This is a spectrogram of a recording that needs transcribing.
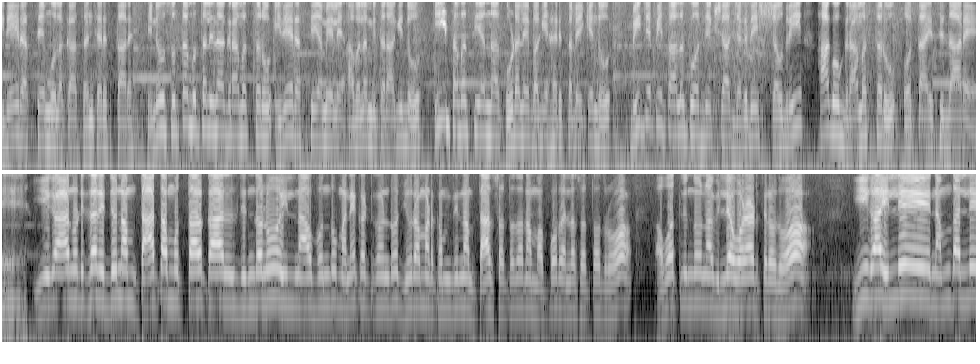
ಇದೇ ರಸ್ತೆ ಮೂಲಕ ಸಂಚರಿಸುತ್ತಾರೆ ಇನ್ನು ಸುತ್ತಮುತ್ತಲಿನ ಗ್ರಾಮಸ್ಥರು ಇದೇ ರಸ್ತೆಯ ಮೇಲೆ ಅವಲಂಬಿತರಾಗಿದ್ದು ಈ ಸಮಸ್ಯೆಯನ್ನ ಕೂಡಲೇ ಬಗೆಹರಿಸಬೇಕೆಂದು ಬಿಜೆಪಿ ತಾಲೂಕು ಅಧ್ಯಕ್ಷ ಜಗದೀಶ್ ಚೌಧರಿ ಹಾಗೂ ಗ್ರಾಮಸ್ಥರು ಒತ್ತಾಯಿಸಿದ್ದಾರೆ. ಈಗ ನೋಡಿ ಸರ್ ಇದು ನಮ್ಮ ತಾತ ಮುತ್ತ ಕಾಲದಿಂದಲೂ ಇಲ್ಲಿ ನಾವು ಬಂದು ಮನೆ ಕಟ್ಕೊಂಡು ಜೀವನ ಮಾಡ್ಕೊಂಬಂದಿದ್ದು ನಮ್ಮ ತಾತ ಸತ್ತೋದ ನಮ್ಮ ಅಪ್ಪವ್ರು ಎಲ್ಲ ಸತ್ತೋದ್ರು. ಅವತ್ತಿಂದ ನಾವು ಇಲ್ಲೇ ಓಡಾಡ್ತಿರೋದು. ಈಗ ಇಲ್ಲಿ ನಮ್ದು ಅಲ್ಲಿ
